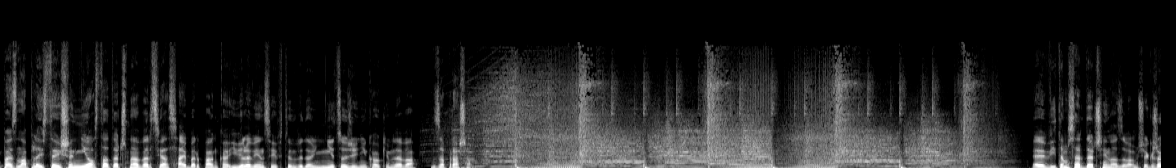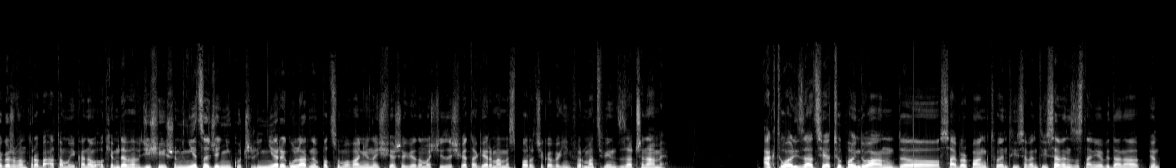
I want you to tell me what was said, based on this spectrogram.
Pass na PlayStation, nieostateczna wersja Cyberpunka i wiele więcej w tym wydaniu niecodziennika Okiem Lewa. Zapraszam. E, witam serdecznie, nazywam się Grzegorz Wątroba, a to mój kanał Okiem Deva w dzisiejszym niecodzienniku, czyli nieregularnym podsumowaniu najświeższych wiadomości ze świata gier. Mamy sporo ciekawych informacji, więc zaczynamy. Aktualizacja 2.1 do Cyberpunk 2077 zostanie wydana 5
